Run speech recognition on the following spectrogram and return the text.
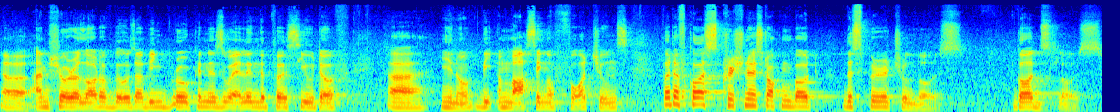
uh, I'm sure a lot of those are being broken as well in the pursuit of, uh, you know, the amassing of fortunes. But of course, Krishna is talking about the spiritual laws, God's laws.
